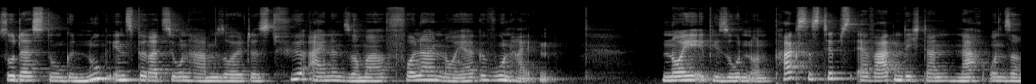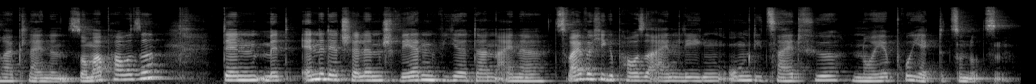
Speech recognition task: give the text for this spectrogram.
sodass du genug Inspiration haben solltest für einen Sommer voller neuer Gewohnheiten. Neue Episoden und Praxistipps erwarten dich dann nach unserer kleinen Sommerpause. Denn mit Ende der Challenge werden wir dann eine zweiwöchige Pause einlegen, um die Zeit für neue Projekte zu nutzen.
